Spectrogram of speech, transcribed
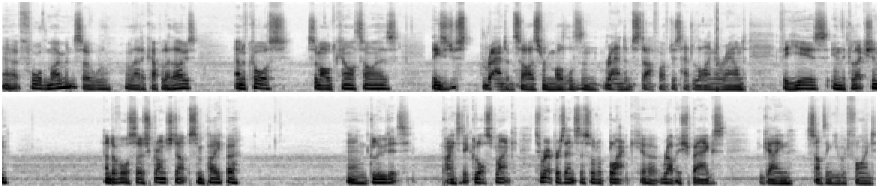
uh, for the moment, so we'll, we'll add a couple of those. And of course, some old car tyres. These are just random tyres from models and random stuff I've just had lying around for years in the collection. And I've also scrunched up some paper and glued it, painted it gloss black to represent some sort of black uh, rubbish bags. Again, something you would find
